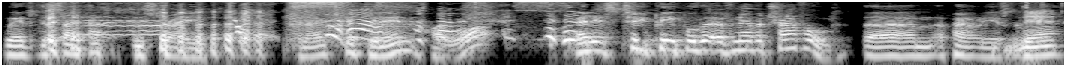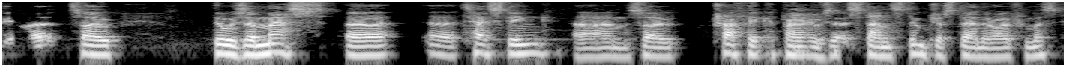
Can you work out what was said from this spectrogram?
with the South African strain. you know, kicking in. It's like what? And it's two people that have never travelled. Um, apparently, as Yeah. So there was a mass uh, uh, testing. Um, so traffic apparently was at a standstill just down the road from us.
